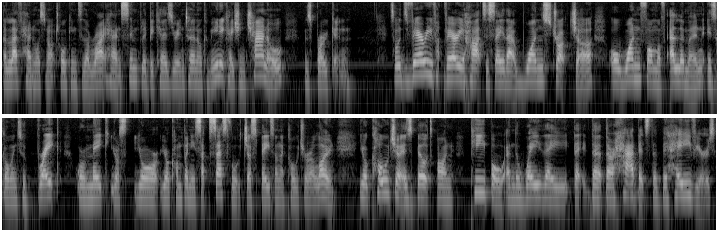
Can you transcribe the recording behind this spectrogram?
the left hand was not talking to the right hand simply because your internal communication channel was broken. So it's very, very hard to say that one structure or one form of element is going to break or make your, your, your company successful just based on the culture alone. Your culture is built on people and the way they, they the, their habits, their behaviors,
